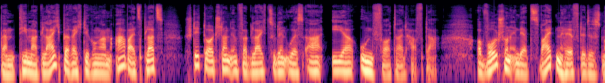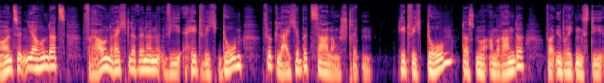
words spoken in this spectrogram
Beim Thema Gleichberechtigung am Arbeitsplatz steht Deutschland im Vergleich zu den USA eher unvorteilhaft da. Obwohl schon in der zweiten Hälfte des 19. Jahrhunderts Frauenrechtlerinnen wie Hedwig Dohm für gleiche Bezahlung stritten. Hedwig Dohm, das nur am Rande, war übrigens die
